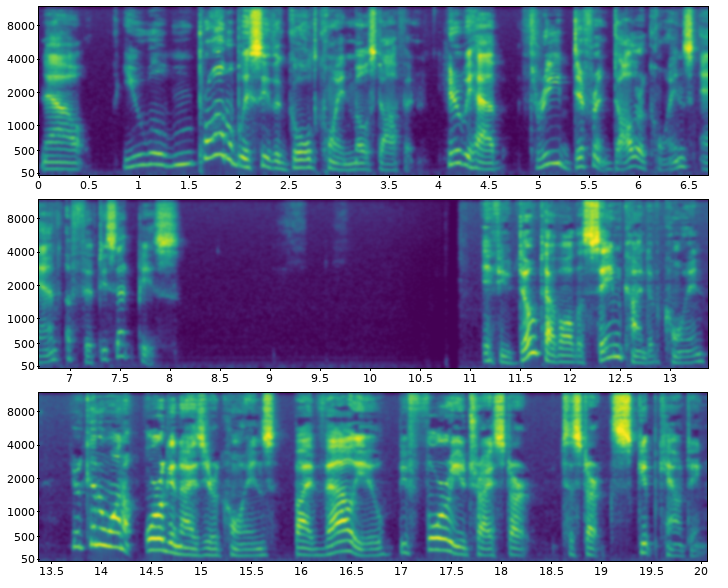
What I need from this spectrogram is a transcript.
Now, you will probably see the gold coin most often. Here we have three different dollar coins and a 50 cent piece. If you don't have all the same kind of coin, you're going to want to organize your coins by value before you try start to start skip counting.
